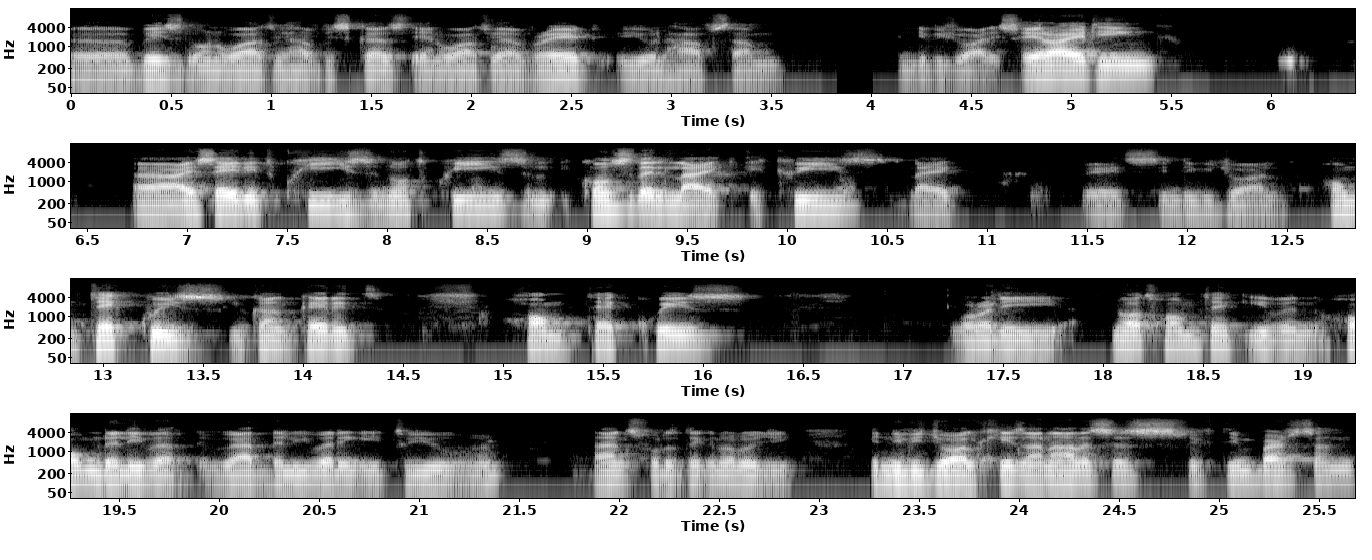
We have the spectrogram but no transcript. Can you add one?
uh, based on what we have discussed and what we have read, you will have some individual essay writing. Uh, I said it quiz, not quiz. Consider it like a quiz, like it's individual home tech quiz. You can call it home tech quiz. Already not home tech, even home delivered. We are delivering it to you. huh? Thanks for the technology. Individual case analysis, 15%.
